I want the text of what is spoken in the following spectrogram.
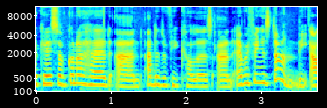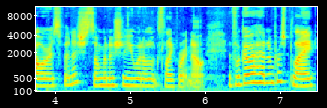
Okay, so I've gone ahead and added a few colours and everything is done. The hour is finished, so I'm going to show you what it looks like right now. If I go ahead and press play,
